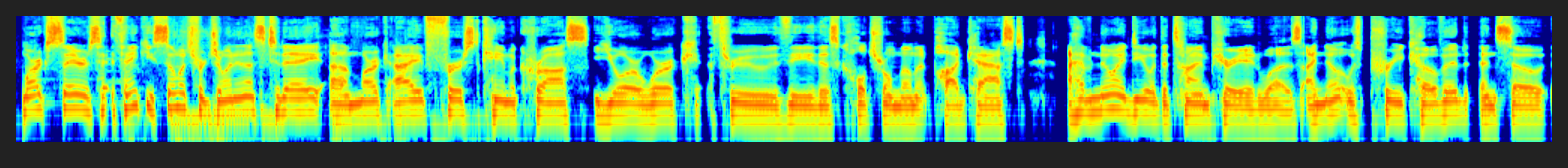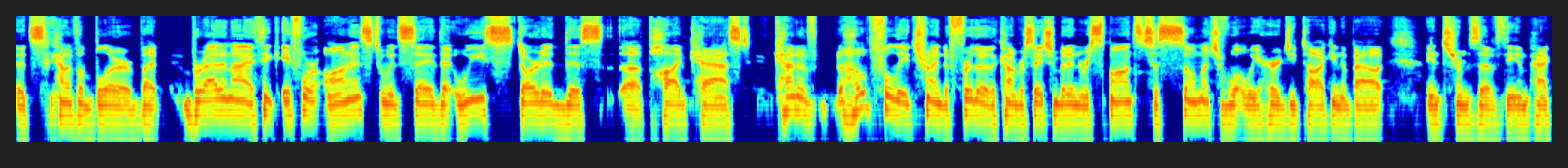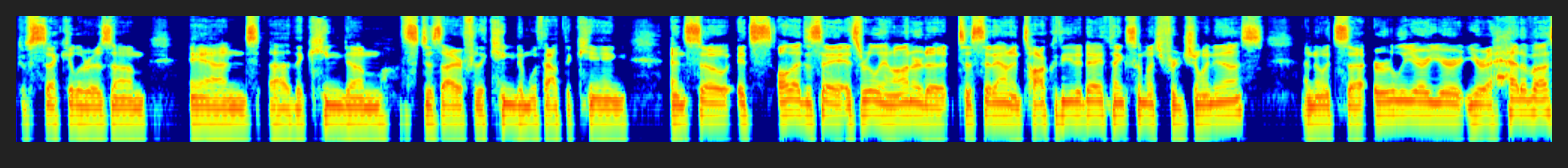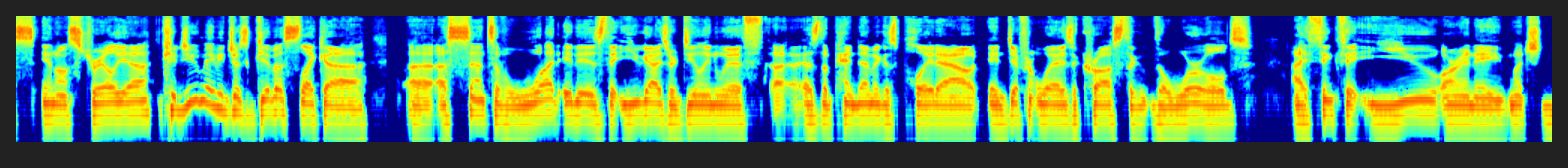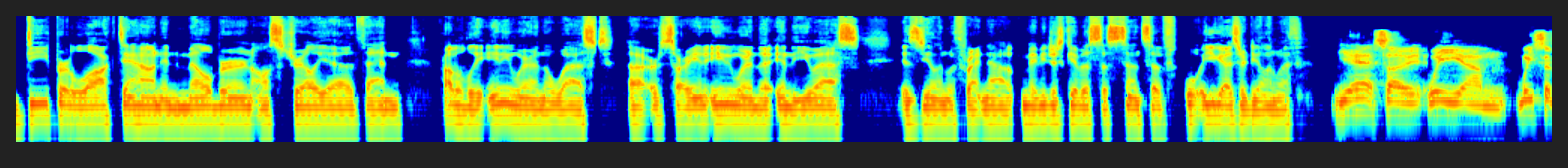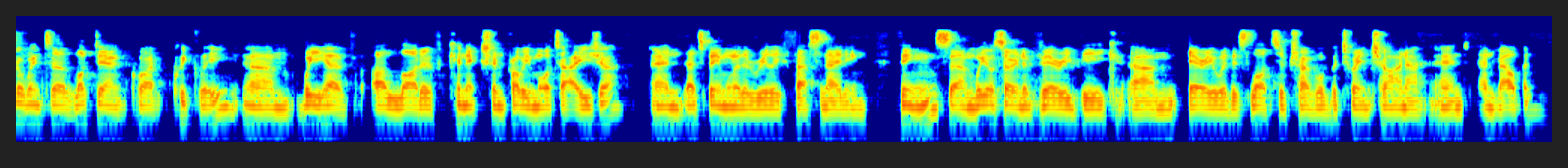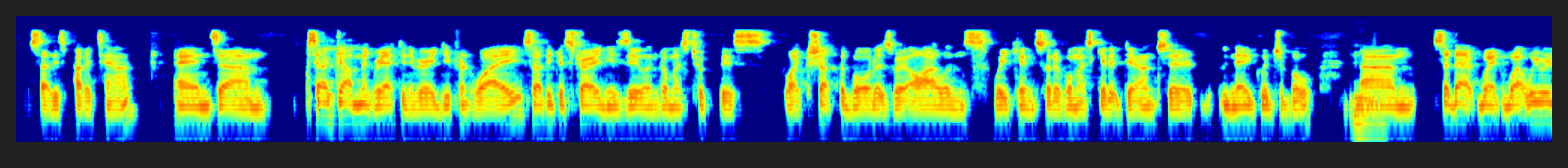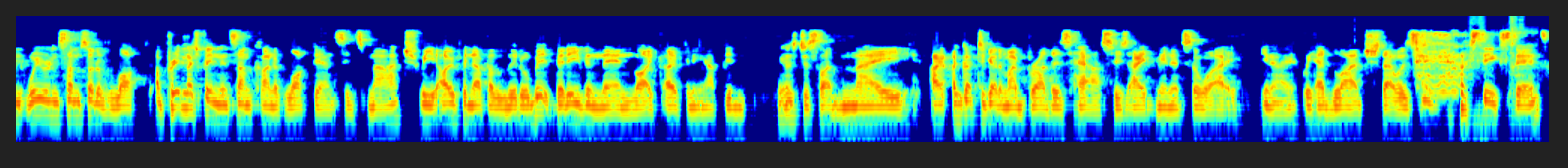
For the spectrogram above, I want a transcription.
Mark Sayers, thank you so much for joining us today. Uh, Mark, I first came across your work through the This Cultural Moment podcast. I have no idea what the time period was. I know it was pre COVID, and so it's kind of a blur. But Brad and I, I think if we're honest, would say that we started this uh, podcast kind of hopefully trying to further the conversation, but in response to so much of what we heard you talking about in terms of the impact of secularism and uh, the kingdom, this desire for the kingdom without the king. And so it's all that to say, it's really an honor to, to sit down and talk with you today. Thanks so much for joining us. I know it's uh, earlier, you're, you're ahead of us in Australia. Could you maybe just give us like a, a sense of what it is that you guys are dealing with uh, as the pandemic has played out in different ways across the, the world. I think that you are in a much deeper lockdown in Melbourne, Australia, than probably anywhere in the West, uh, or sorry, anywhere in the in the U.S. is dealing with right now. Maybe just give us a sense of what you guys are dealing with. Yeah, so we um, we sort of went to lockdown quite quickly. Um, we have a lot of connection, probably more to Asia, and that's been one of the really fascinating things. Um, we also are in a very big um, area where there's lots of travel between China and and Melbourne, so this part of town, and um, so our government reacted in a very different way. So I think Australia and New Zealand almost took this like shut the borders where islands we can sort of almost get it down to negligible. Mm. Um, so that went well. We were in, we were in some sort of lock. I've pretty much been in some kind of lockdown since March. We opened up a little bit, but even then, like opening up in it was just like May. I, I, got to go to my brother's house, who's eight minutes away. You know, we had lunch. That was, that was the extent.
